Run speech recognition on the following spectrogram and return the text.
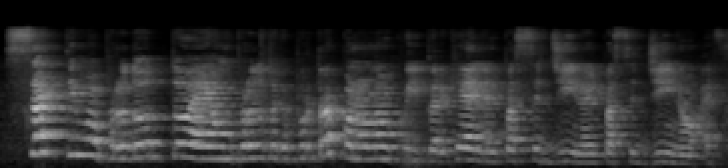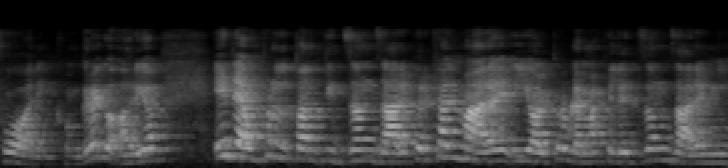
Settimo prodotto è un prodotto che purtroppo non ho qui perché è nel passeggino il passeggino è fuori con Gregorio ed è un prodotto anti zanzare perché al mare io ho il problema che le zanzare mi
